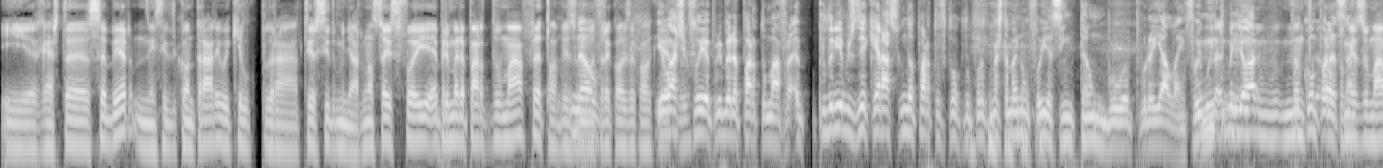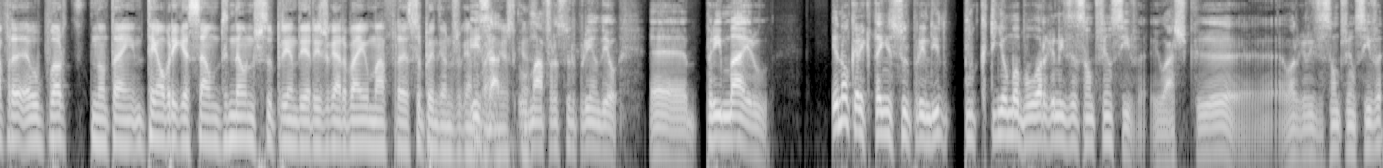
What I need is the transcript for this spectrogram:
E resta saber, em sentido contrário, aquilo que poderá ter sido melhor. Não sei se foi a primeira parte do Mafra, talvez não, uma outra coisa qualquer. Eu acho que foi a primeira parte do Mafra. Poderíamos dizer que era a segunda parte do Futebol do Porto, mas também não foi assim tão boa por aí além. Foi muito melhor por comparação. Menos o Mafra, o Porto não tem, tem a obrigação de não nos surpreender e jogar bem. O Mafra surpreendeu-nos jogando Exato, bem. o Mafra surpreendeu. Uh, primeiro, eu não creio que tenha surpreendido porque tinha uma boa organização defensiva. Eu acho que a organização defensiva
